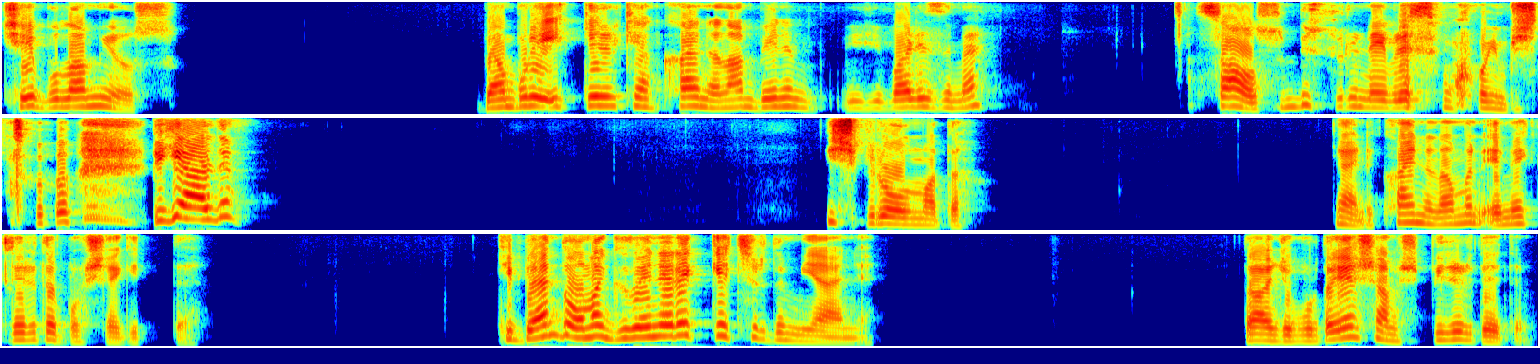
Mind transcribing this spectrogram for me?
şey bulamıyoruz. Ben buraya ilk gelirken kaynanan benim valizime sağ olsun bir sürü nevresim koymuştu. bir geldim. Hiçbir olmadı. Yani kaynanamın emekleri de boşa gitti. Ki ben de ona güvenerek getirdim yani. Daha önce burada yaşamış bilir dedim.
